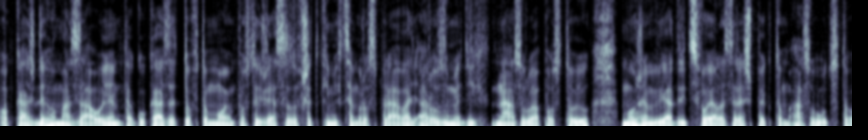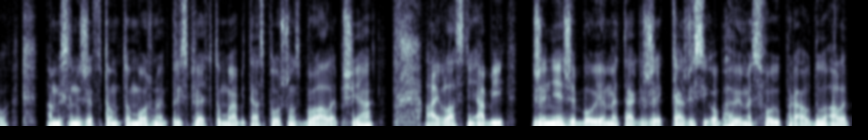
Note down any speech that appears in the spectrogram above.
o každého má záujem, tak ukázať to v tom môjom postoji, že ja sa so všetkými chcem rozprávať a rozumieť ich názoru a postoju. Môžem vyjadriť svoj, ale s rešpektom a s úctou. A myslím, že v tomto môžeme prispievať k tomu, aby tá spoločnosť bola lepšia. Aj vlastne, aby, že nie, že bojujeme tak, že každý si obhajujeme svoju pravdu, ale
